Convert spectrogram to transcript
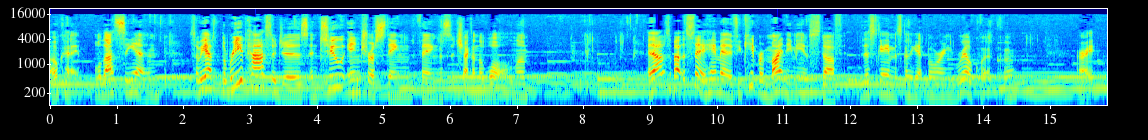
Okay. Well, that's the end. So we have three passages and two interesting things to check on the wall. Um, and I was about to say, hey man, if you keep reminding me of stuff, this game is to get boring real quick. Alright, I'm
